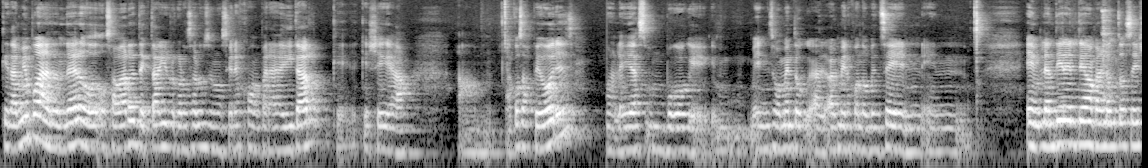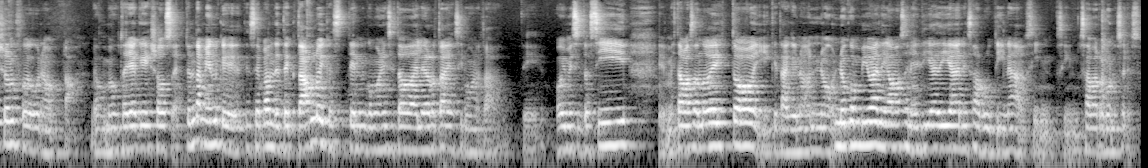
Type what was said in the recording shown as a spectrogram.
que, también puedan atender o, saber detectar y reconocer sus emociones como para evitar que, que llegue a, a, cosas peores. Bueno, la idea es un poco que, en ese momento, al, menos cuando pensé en, en, plantear el tema para el auto session, fue, bueno, me gustaría que ellos estén también, que, sepan detectarlo y que estén como en ese estado de alerta y decir, bueno, está hoy me siento así, eh, me está pasando esto y que tal, que no, no, no, convivan, digamos, en el día a día, en esa rutina, sin, sin saber reconocer eso.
